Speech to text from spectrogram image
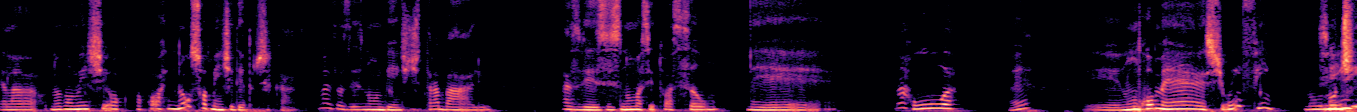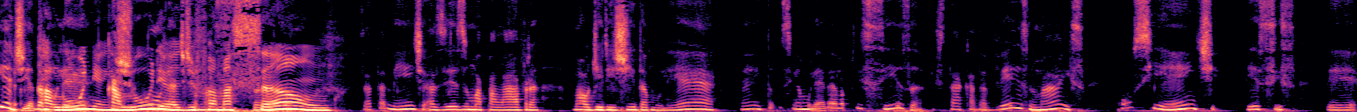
ela normalmente ocorre não somente dentro de casa, mas às vezes no ambiente de trabalho, às vezes numa situação é, na rua, né? é, num comércio, enfim, no, Sim, no, dia a dia da calúnia, mulher. Calúnia, injúria, difamação. Exatamente. Às vezes uma palavra mal dirigida à mulher. Né? Então, assim, a mulher ela precisa estar cada vez mais consciente desses, é,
